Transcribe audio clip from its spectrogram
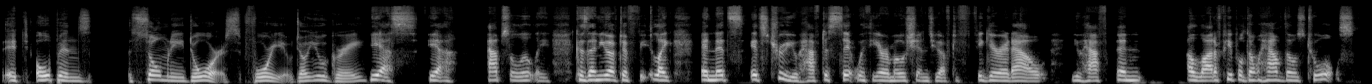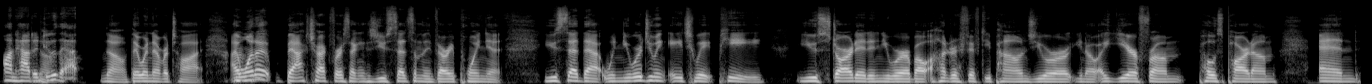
it opens so many doors for you. Don't you agree? Yes. Yeah. Absolutely. Because then you have to fe- like, and it's it's true. You have to sit with your emotions. You have to figure it out. You have, and a lot of people don't have those tools on how to no. do that. No, they were never taught. Mm-hmm. I want to backtrack for a second because you said something very poignant. You said that when you were doing A28P, you started and you were about 150 pounds. You were, you know, a year from postpartum, and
